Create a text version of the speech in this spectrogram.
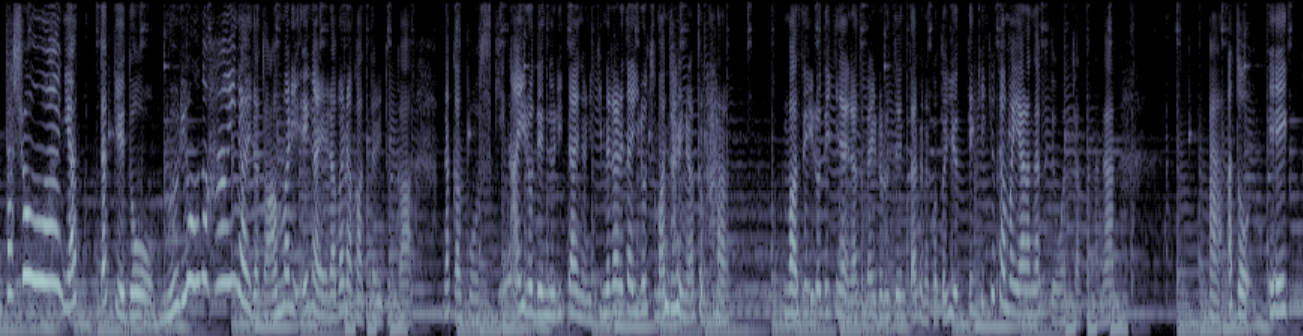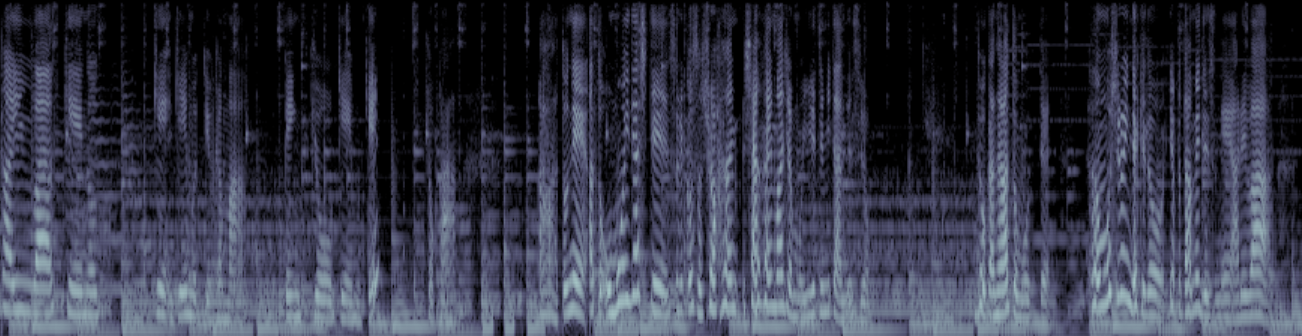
多少はやったけど無料の範囲内だとあんまり絵が選べなかったりとかなんかこう好きな色で塗りたいのに決められた色つまんないなとか 混ぜ色できないなとかいろいろ贅沢なこと言って結局あんまやらなくて終わっちゃったかな。ああと英会話系のゲゲームっていうかまあ勉強ゲーム系とかああとねあと思い出してそれこそ上海上海麻雀も入れてみたんですよ。どうかなと思って。面白いんだけど、やっぱダメですね。あれは、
